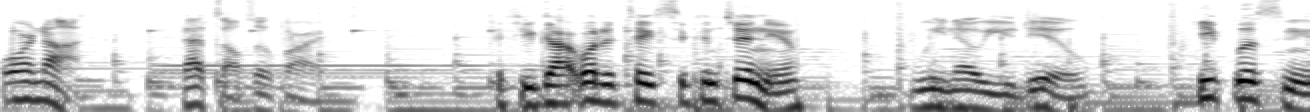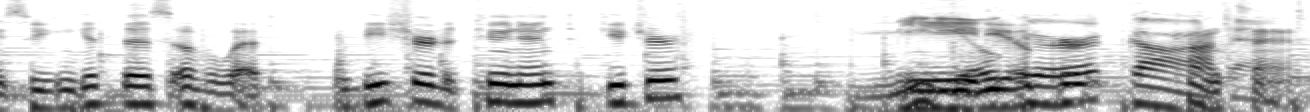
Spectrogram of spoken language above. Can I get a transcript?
Or not. That's also fine. If you got what it takes to continue, We know you do. keep listening so you can get this over with. And be sure to tune in to future Mediocre, Mediocre content. content.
